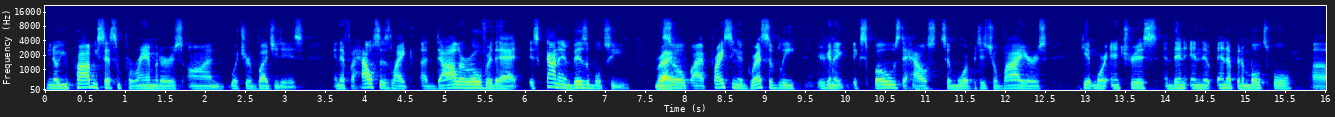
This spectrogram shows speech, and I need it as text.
you know you probably set some parameters on what your budget is. And if a house is like a dollar over that, it's kind of invisible to you. Right. So by pricing aggressively, you're going to expose the house to more potential buyers, get more interest, and then end up, end up in a multiple uh,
